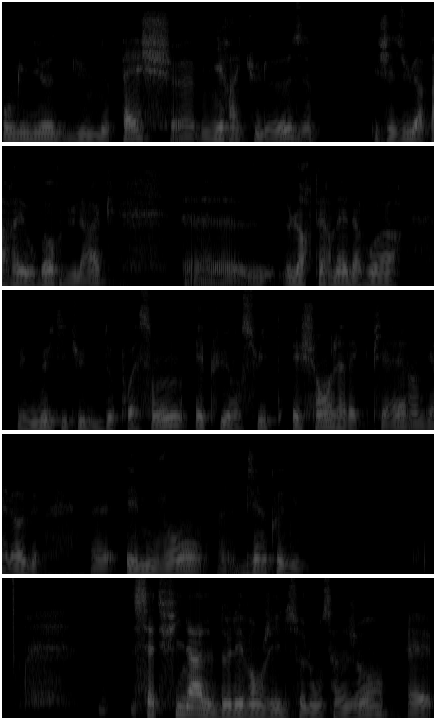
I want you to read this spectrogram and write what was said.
au milieu d'une pêche euh, miraculeuse Jésus apparaît au bord du lac, euh, leur permet d'avoir une multitude de poissons, et puis ensuite échange avec Pierre, un dialogue émouvant, bien connu. Cette finale de l'évangile selon Saint Jean est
